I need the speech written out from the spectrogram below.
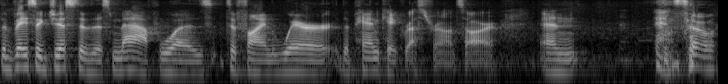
the basic gist of this map was to find where the pancake restaurants are. And, and so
